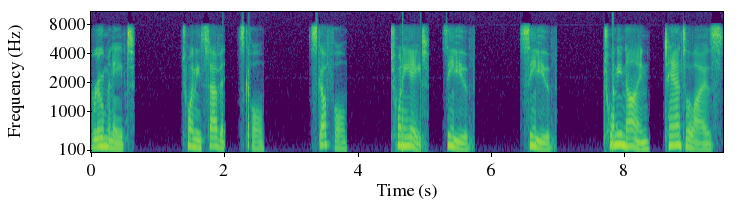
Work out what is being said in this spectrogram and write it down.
ruminate. 27. Scuffle, scuffle. 28. Seethe, seethe. 29. Tantalize,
